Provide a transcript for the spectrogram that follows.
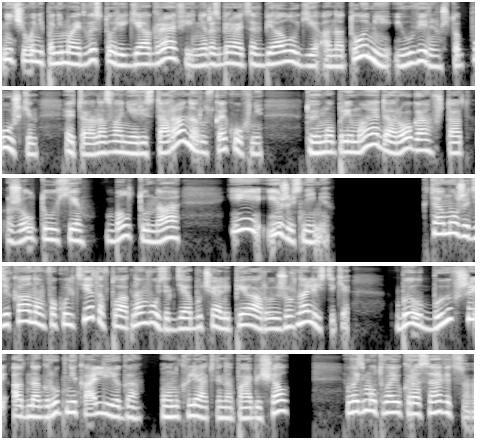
ничего не понимает в истории, географии, не разбирается в биологии, анатомии и уверен, что Пушкин — это название ресторана русской кухни, то ему прямая дорога в штат Желтухи, Болтуна и и же с ними. К тому же деканом факультета в платном вузе, где обучали пиару и журналистике, был бывший одногруппник Олега. Он клятвенно пообещал, «Возьму твою красавицу,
